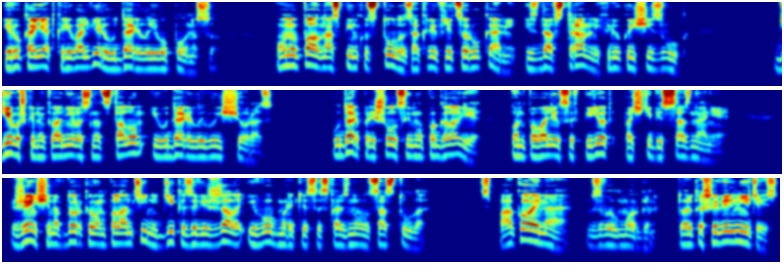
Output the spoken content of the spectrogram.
и рукоятка револьвера ударила его по носу. Он упал на спинку стула, закрыв лицо руками, издав странный хрюкающий звук. Девушка наклонилась над столом и ударила его еще раз. Удар пришелся ему по голове, он повалился вперед, почти без сознания. Женщина в норковом палантине дико завизжала и в обмороке соскользнула со стула. «Спокойно!» – взвыл Морган. «Только шевельнитесь!»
